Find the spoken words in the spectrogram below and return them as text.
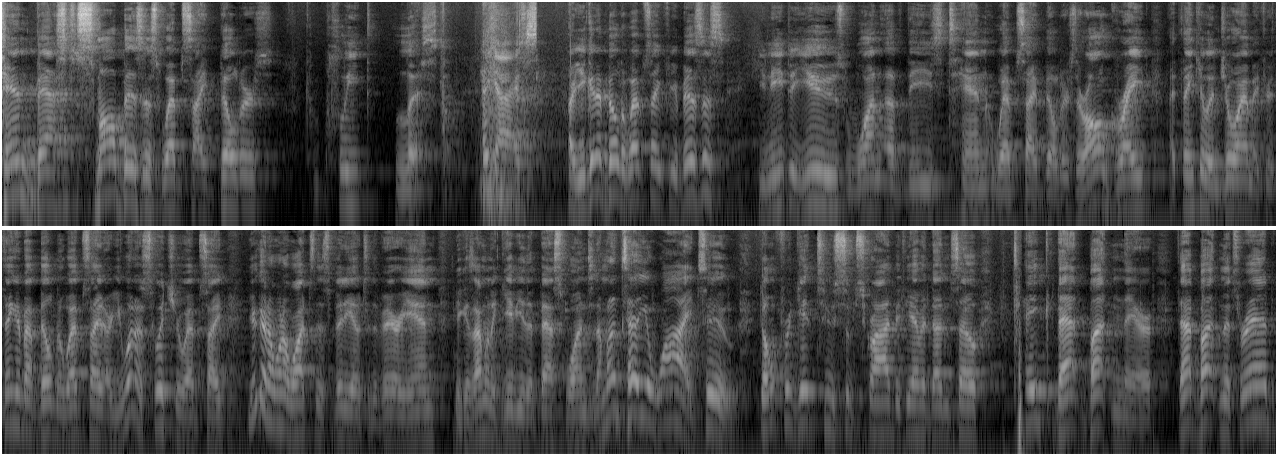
10 best small business website builders complete list. Hey guys are you to build a website for your business? You need to use one of these 10 website builders. They're all great. I think you'll enjoy them if you're thinking about building a website or you want to switch your website you're going to want to watch this video to the very end because I'm going to give you the best ones and I'm going to tell you why too. Don't forget to subscribe if you haven't done so take that button there. That button that's red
